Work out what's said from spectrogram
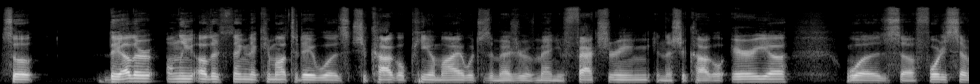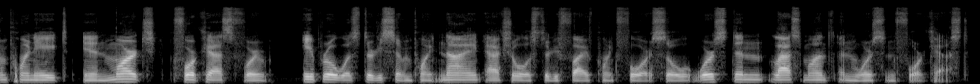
so the other only other thing that came out today was Chicago PMI, which is a measure of manufacturing in the Chicago area, was uh, 47.8 in March. Forecast for April was 37.9, actual was 35.4. So worse than last month and worse than forecast.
